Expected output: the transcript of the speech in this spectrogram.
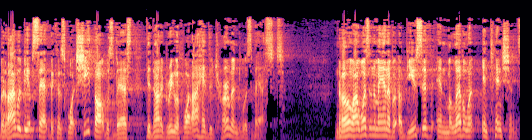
But I would be upset because what she thought was best did not agree with what I had determined was best. No, I wasn't a man of abusive and malevolent intentions.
